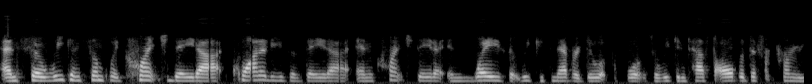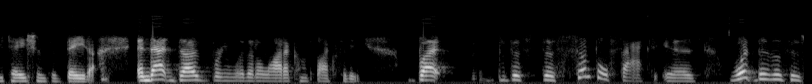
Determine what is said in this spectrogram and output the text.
And so we can simply crunch data, quantities of data, and crunch data in ways that we could never do it before. So we can test all the different permutations of data. And that does bring with it a lot of complexity. But the, the simple fact is what businesses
